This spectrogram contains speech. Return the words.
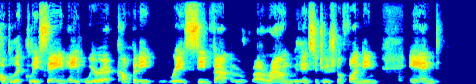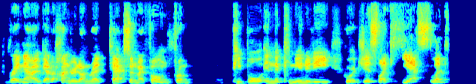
publicly saying hey we're a company raised seed fa- around with institutional funding. And right now i've got 100 unread texts on my phone from people in the community who are just like, yes, let's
